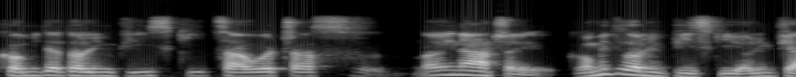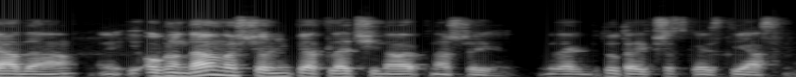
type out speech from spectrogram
Komitet Olimpijski cały czas, no inaczej, Komitet Olimpijski, Olimpiada oglądalność Olimpiad leci na łeb na szyję. Jakby tutaj wszystko jest jasne.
